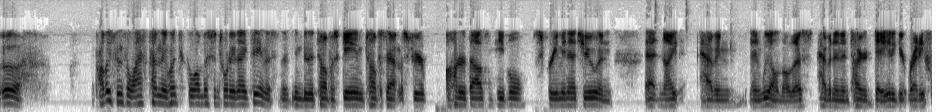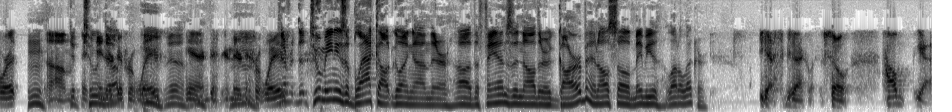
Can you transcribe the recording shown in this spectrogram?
Uh, probably since the last time they went to Columbus in 2019. This is going to be the toughest game, toughest atmosphere. 100,000 people screaming at you, and at night having, and we all know this, having an entire day to get ready for it. Mm, um, get in, in their different ways. Mm, yeah, and in their mm. different ways. Different, the two meanings of blackout going on there: uh, the fans and all their garb, and also maybe a lot of liquor. Yes, exactly. So how? Yeah,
